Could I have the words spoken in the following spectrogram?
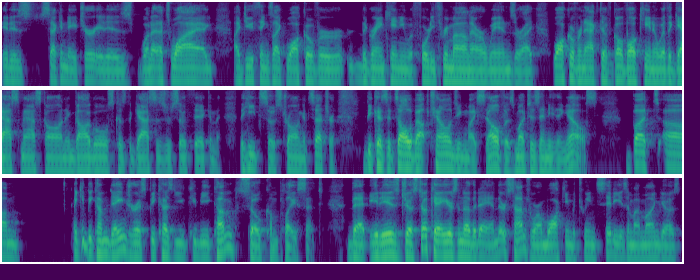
It is second nature. It is what that's why I, I do things like walk over the Grand Canyon with 43 mile an hour winds, or I walk over an active volcano with a gas mask on and goggles because the gases are so thick and the, the heat's so strong, etc. Because it's all about challenging myself as much as anything else. But um, it can become dangerous because you can become so complacent that it is just okay. Here's another day. And there's times where I'm walking between cities and my mind goes,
